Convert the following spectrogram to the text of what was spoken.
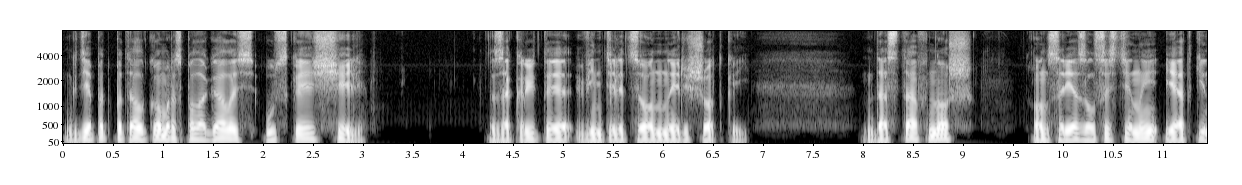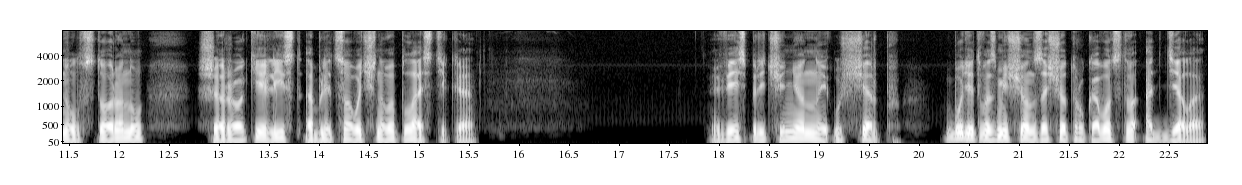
где под потолком располагалась узкая щель, закрытая вентиляционной решеткой. Достав нож, он срезал со стены и откинул в сторону широкий лист облицовочного пластика. Весь причиненный ущерб будет возмещен за счет руководства отдела,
